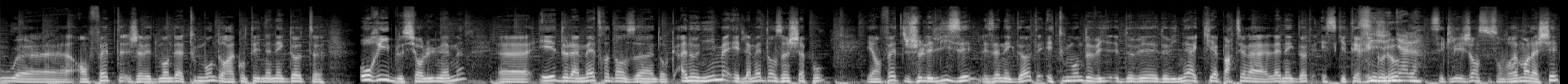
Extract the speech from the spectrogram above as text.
où euh, en fait j'avais demandé à tout le monde de raconter une anecdote horrible sur lui-même euh, et de la mettre dans un donc anonyme et de la mettre dans un chapeau. Et en fait, je les lisais les anecdotes et tout le monde devait, devait deviner à qui appartient la- l'anecdote. Et ce qui était rigolo, c'est que les gens se sont vraiment lâchés. Et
